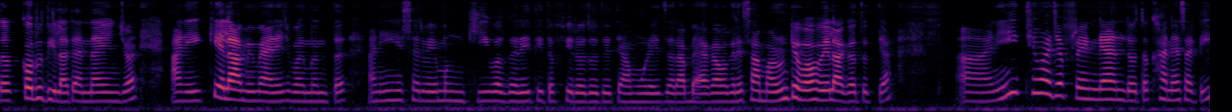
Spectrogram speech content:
तर करू दिला त्यांना एन्जॉय आणि केला आम्ही मॅनेज मग नंतर. आणि हे सर्व मंकी वगैरे तिथं फिरत होते. त्यामुळे जरा बॅगा वगैरे सांभाळून ठेवावे लागत होत्या. आणि इथे माझ्या फ्रेंडने आणलं होतं खाण्यासाठी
